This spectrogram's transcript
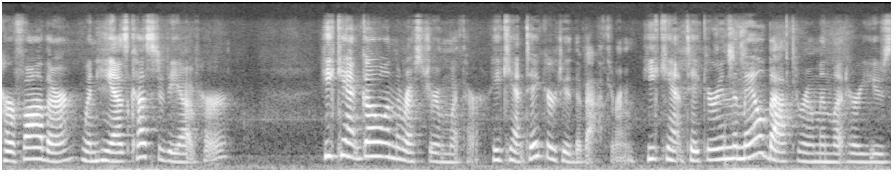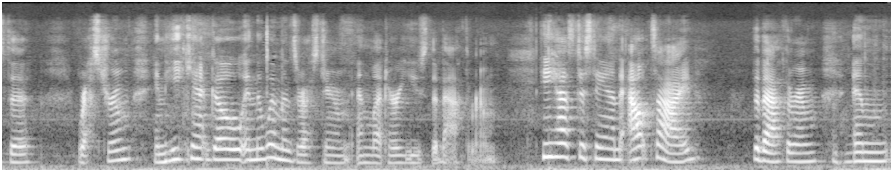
her father when he has custody of her he can't go in the restroom with her. He can't take her to the bathroom. He can't take her in the male bathroom and let her use the restroom. And he can't go in the women's restroom and let her use the bathroom. He has to stand outside the bathroom Mhm. and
